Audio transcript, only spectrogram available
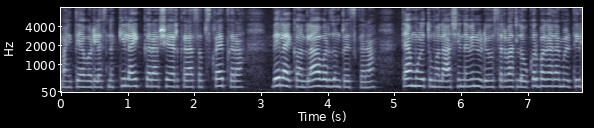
माहिती आवडल्यास नक्की लाईक करा शेअर करा सबस्क्राईब करा बेल आयकॉनला आवर्जून प्रेस करा. त्यामुळे तुम्हाला असे नवीन व्हिडिओ सर्वात लवकर बघायला मिळतील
